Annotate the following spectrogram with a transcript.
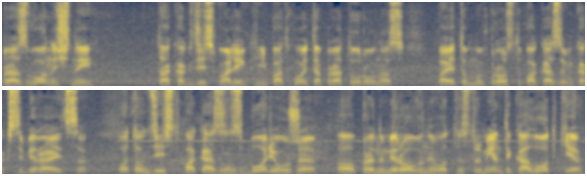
прозвоночный, так как здесь маленько не подходит аппаратура у нас, поэтому мы просто показываем, как собирается. Вот он здесь показан в сборе уже. Э, пронумерованы вот инструменты, колодки,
